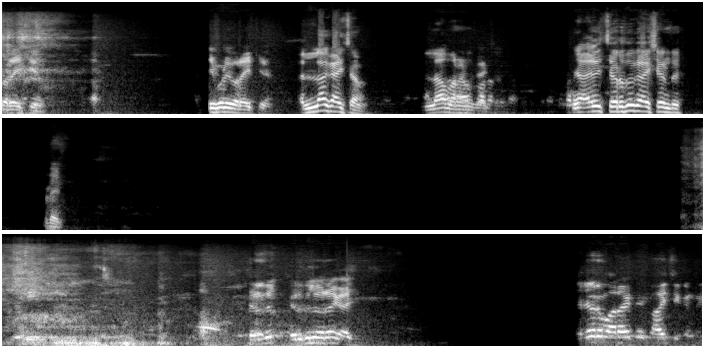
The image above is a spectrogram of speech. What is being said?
വെറൈറ്റിയാണ് അടിപൊളി വെറൈറ്റിയാണ് എല്ലാ കാഴ്ചയാണ് എല്ലാ മരങ്ങളും കാഴ്ച ഞാൻ അതിൽ ചെറുത് കാഴ്ചയുണ്ട്. ഇവിടെ. ചെറുതിൽ ചെറുതിൽ വരെ കാഴ്ച. ചെറിയൊരു മരമായിട്ട് കായ്ച്ചിട്ടുണ്ട്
